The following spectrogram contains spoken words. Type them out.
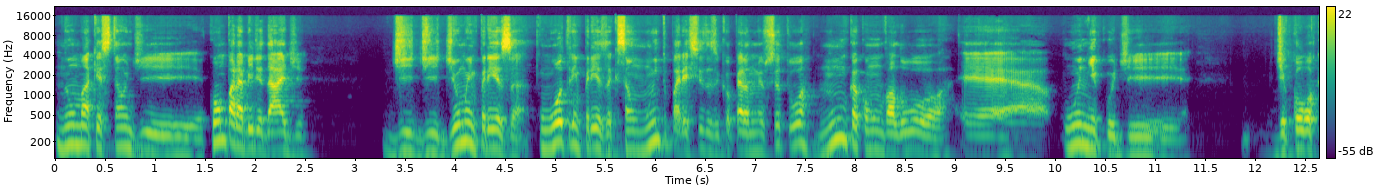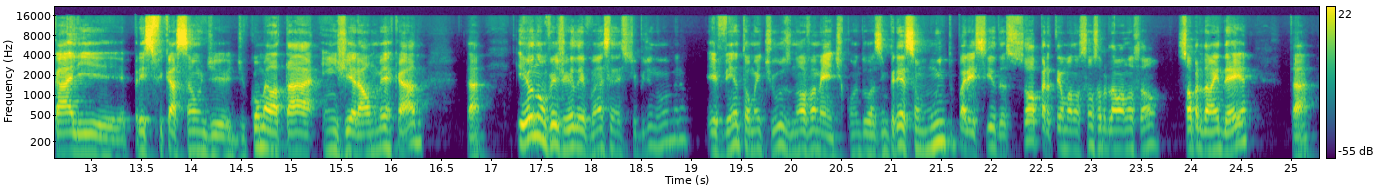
numa questão de comparabilidade de, de, de, uma empresa com outra empresa que são muito parecidas e que operam no mesmo setor, nunca como um valor é, único de, de colocar ali precificação de, de como ela está em geral no mercado. Tá? Eu não vejo relevância nesse tipo de número. Eventualmente uso novamente quando as empresas são muito parecidas, só para ter uma noção, só para dar uma noção, só para dar uma ideia. Tá?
